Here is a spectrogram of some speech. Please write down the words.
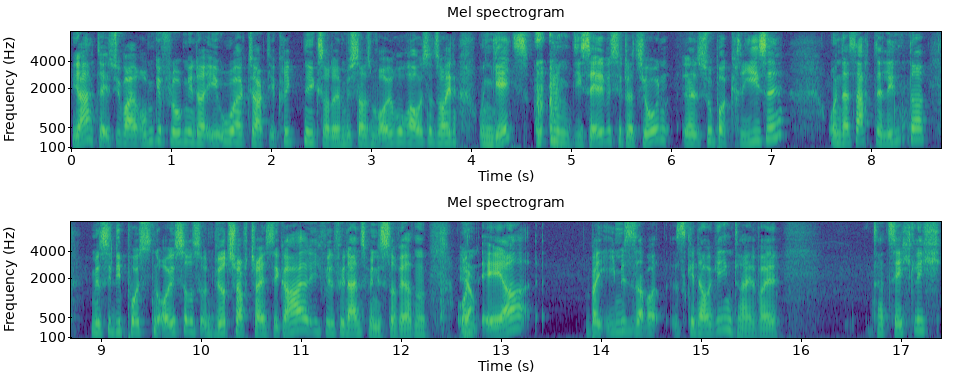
Ja, der ist überall rumgeflogen in der EU, hat gesagt, ihr kriegt nichts oder ihr müsst aus dem Euro raus und so weiter. Und jetzt dieselbe Situation, äh, super Krise. Und da sagt der Lindner, mir sind die Posten Äußeres und Wirtschaft scheißegal, ich will Finanzminister werden. Und ja. er, bei ihm ist es aber das genaue Gegenteil, weil tatsächlich,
